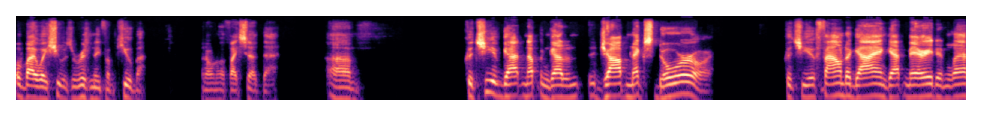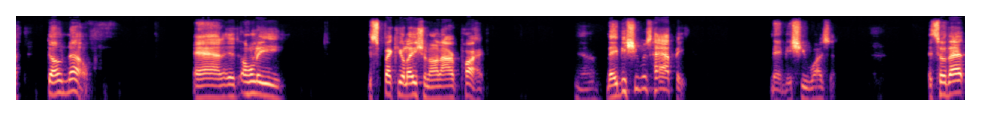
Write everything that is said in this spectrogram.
oh, by the way, she was originally from Cuba. I don't know if I said that. Um, could she have gotten up and got a job next door or could she have found a guy and got married and left? Don't know. And it only is speculation on our part. Yeah, maybe she was happy. Maybe she wasn't. And so that,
